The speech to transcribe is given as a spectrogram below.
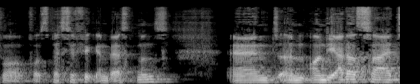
for, for specific investments. And um, on the other side,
